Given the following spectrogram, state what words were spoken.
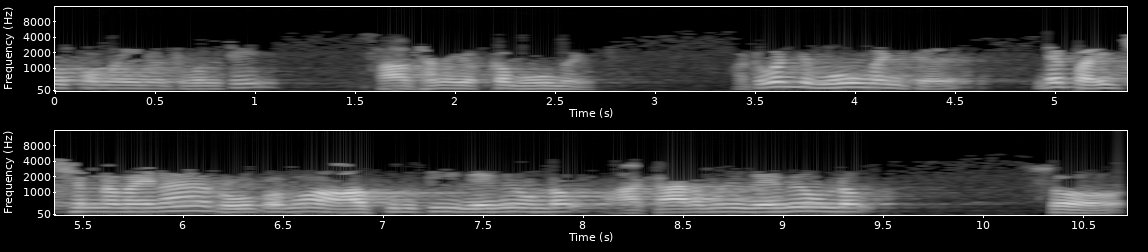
రూపమైనటువంటి సాధన యొక్క మూమెంట్. అటువంటి మూమెంట్ అంటే పరిచ్ఛిన్నమైన రూపము ఆకృతి ఇవేమీ ఉండవు. ఆకారము ఇవేమీ ఉండవు. సో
